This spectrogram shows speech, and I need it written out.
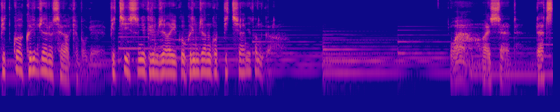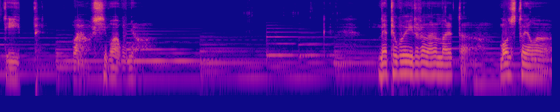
빛과 그림자를 생각해보게. 빛이 있으니 그림자가 있고 그림자는 곧 빛이 아니던가. Wow, I said. That's deep. 와우, 심오하군요. 매표구에 이르러 나는 말했다. 몬스터 영화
